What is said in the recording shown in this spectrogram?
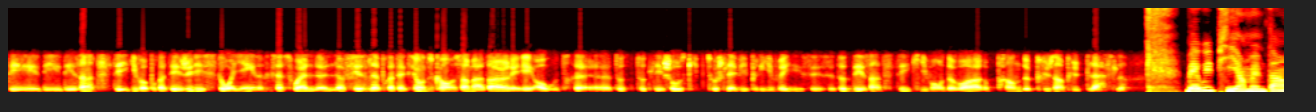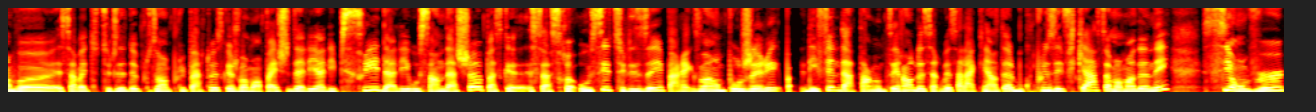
des, des, entités qui vont protéger les citoyens, que ce soit l'Office de la protection du consommateur et autres, toutes, toutes les choses qui touchent la vie privée. C'est toutes des entités qui vont devoir prendre de plus en plus de place là. Ben oui, puis en même temps, va, ça va être utilisé de plus en plus partout. Est-ce que je vais d'aller à l'épicerie, d'aller au centre d'achat? Parce que ça sera aussi utilisé, par exemple, pour gérer les files d'attente, rendre le service à la clientèle beaucoup plus efficace à un moment donné. Si on veut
